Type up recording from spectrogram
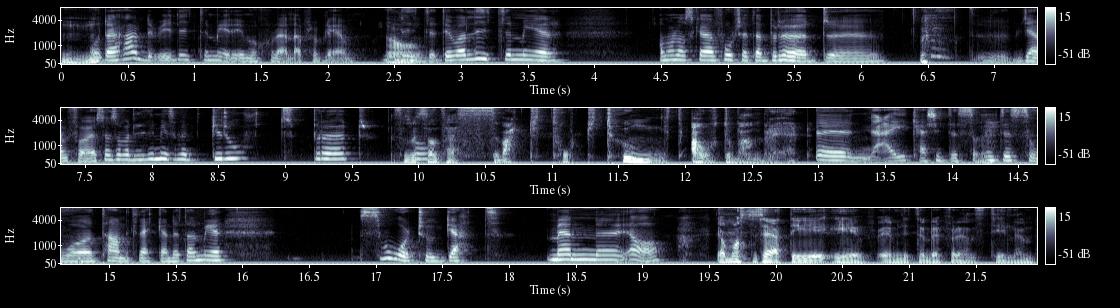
Mm. Och där hade vi lite mer emotionella problem. Ja. Lite, det var lite mer, om man då ska fortsätta bröd eh, jämförelsen så var det lite mer som ett grovt bröd. Som så. ett sånt här svart, torrt, tungt autobahnbröd. Eh, nej, kanske inte så, inte så tandknäckande utan mer svårtuggat. Men eh, ja, Jag måste säga att det är en liten referens till en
